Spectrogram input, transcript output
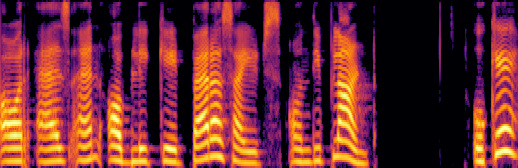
or as an obligate parasites on the plant. Okay.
